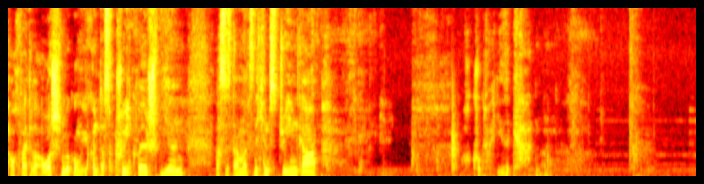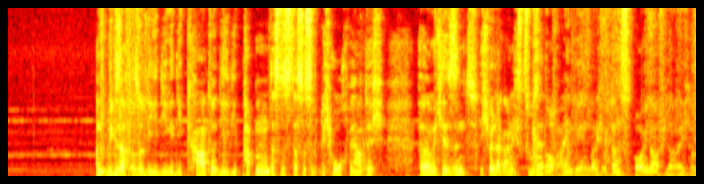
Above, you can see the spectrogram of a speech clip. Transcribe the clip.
auch weitere Ausschmückungen. Ihr könnt das Prequel spielen, was es damals nicht im Stream gab. Oh, guckt euch diese Karten an. Und wie gesagt, also die, die, die Karte, die, die Pappen, das ist, das ist wirklich hochwertig. Ähm, hier sind, ich will da gar nicht zu sehr drauf eingehen, weil ich euch dann Spoiler vielleicht oder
